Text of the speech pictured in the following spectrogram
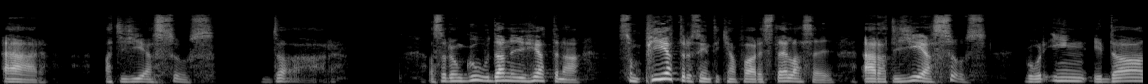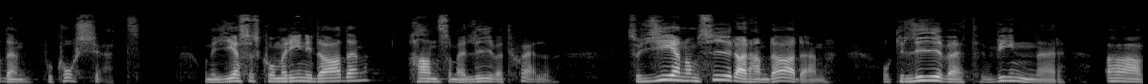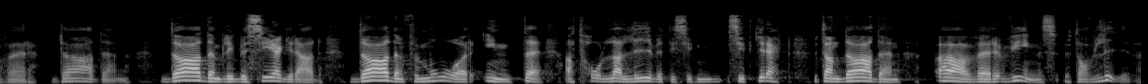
är att Jesus dör. Alltså de goda nyheterna som Petrus inte kan föreställa sig är att Jesus går in i döden på korset. Och när Jesus kommer in i döden, han som är livet själv, så genomsyrar han döden och livet vinner över döden. Döden blir besegrad. Döden förmår inte att hålla livet i sin, sitt grepp, utan döden övervinns utav liv.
